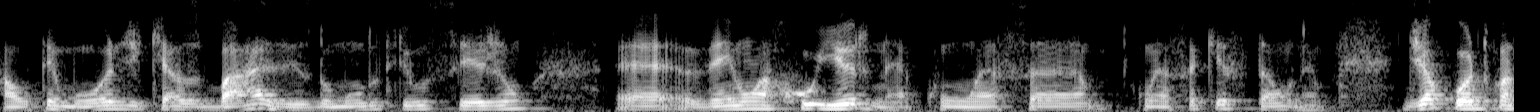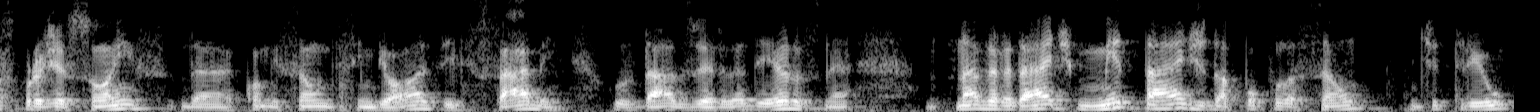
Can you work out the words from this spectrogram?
há o temor de que as bases do mundo trio sejam é, venham a ruir né, com, essa, com essa questão. Né? De acordo com as projeções da comissão de simbiose, eles sabem os dados verdadeiros, né? na verdade, metade da população de trio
